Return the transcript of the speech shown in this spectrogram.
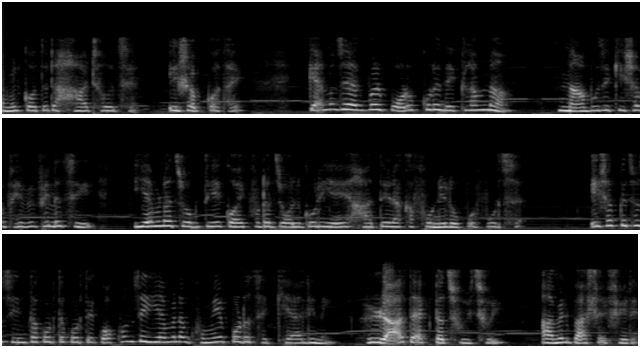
আমির কতটা হার্ট হয়েছে এইসব কথায়। কেন যে একবার পরখ করে দেখলাম না না বুঝে কী সব ভেবে ফেলেছি? ইয়ামিনা চোখ দিয়ে কয়েক ফোঁটা জল গড়িয়ে হাতে রাখা ফোনের ওপর পড়ছে। এইসব কিছু চিন্তা করতে করতে কখন যে ইয়ামিনা ঘুমিয়ে পড়েছে খেয়ালই নেই। রাত একটা ছুঁই ছুঁই, আমির বাসায় ফিরে।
